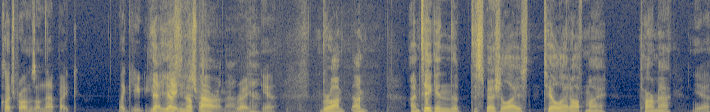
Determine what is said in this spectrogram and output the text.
clutch problems on that bike. Like you. you Yeah, he has you enough just wanna- power on that. Right. Yeah. Yeah. Bro, I'm I'm I'm taking the, the specialized tail light off my tarmac Yeah.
